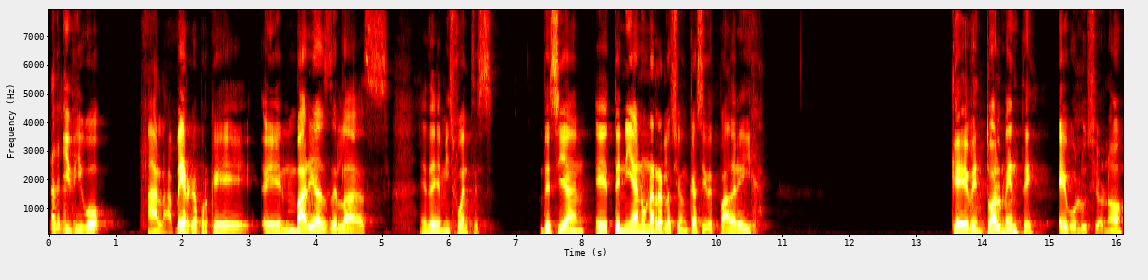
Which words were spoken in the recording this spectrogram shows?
Adelante. Y digo a la verga, porque en varias de las eh, de mis fuentes decían eh, tenían una relación casi de padre e hija. Que eventualmente evolucionó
